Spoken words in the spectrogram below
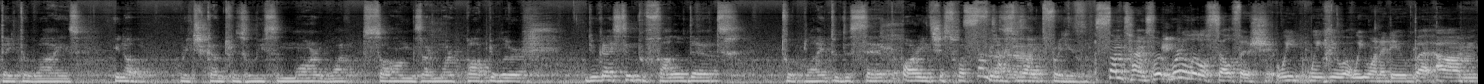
data-wise, you know which countries listen more, what songs are more popular. Do you guys tend to follow that? To apply to the set, or it's just what feels right for you? sometimes we're, we're a little selfish. We we do what we want to do, but um,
